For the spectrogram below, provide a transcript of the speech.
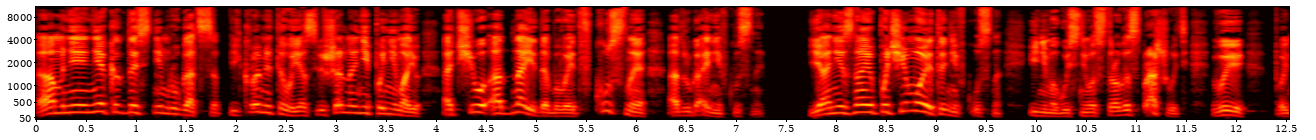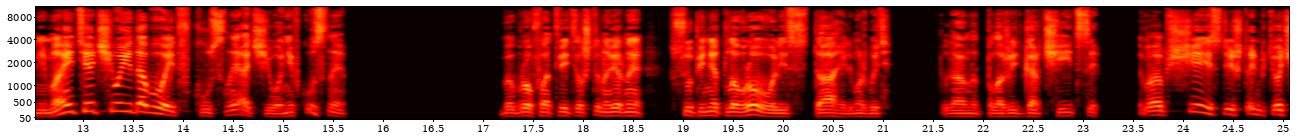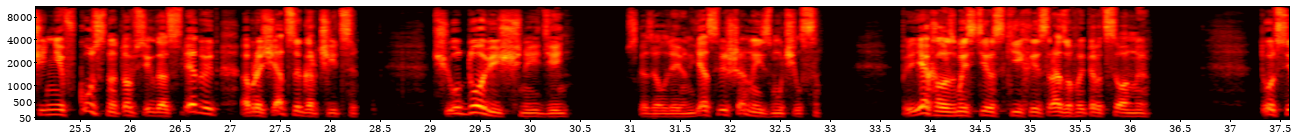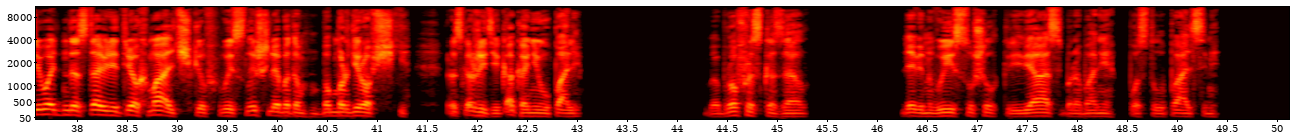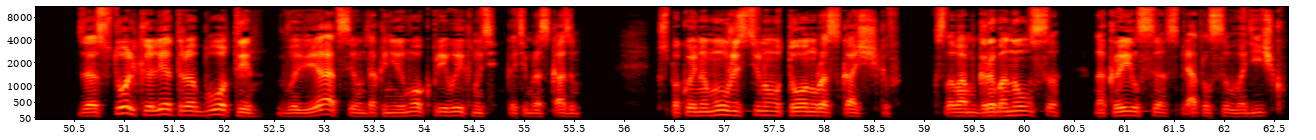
А мне некогда с ним ругаться, и кроме того, я совершенно не понимаю, отчего одна еда бывает вкусная, а другая невкусная. Я не знаю, почему это невкусно, и не могу с него строго спрашивать. Вы понимаете, отчего еда бывает вкусная, а чего невкусная? Бобров ответил, что, наверное, в супе нет лаврового листа, или, может быть, туда надо положить горчицы. Вообще, если что-нибудь очень невкусно, то всегда следует обращаться к горчице. — Чудовищный день, — сказал Левин. — Я совершенно измучился. Приехал из мастерских и сразу в операционную. Тут сегодня доставили трех мальчиков. Вы слышали об этом, бомбардировщики? Расскажите, как они упали? Бобров рассказал. Левин выслушал, кривясь, барабаня по столу пальцами. За столько лет работы в авиации он так и не мог привыкнуть к этим рассказам, к спокойно-мужественному тону рассказчиков, к словам «грабанулся», «накрылся», «спрятался в водичку».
